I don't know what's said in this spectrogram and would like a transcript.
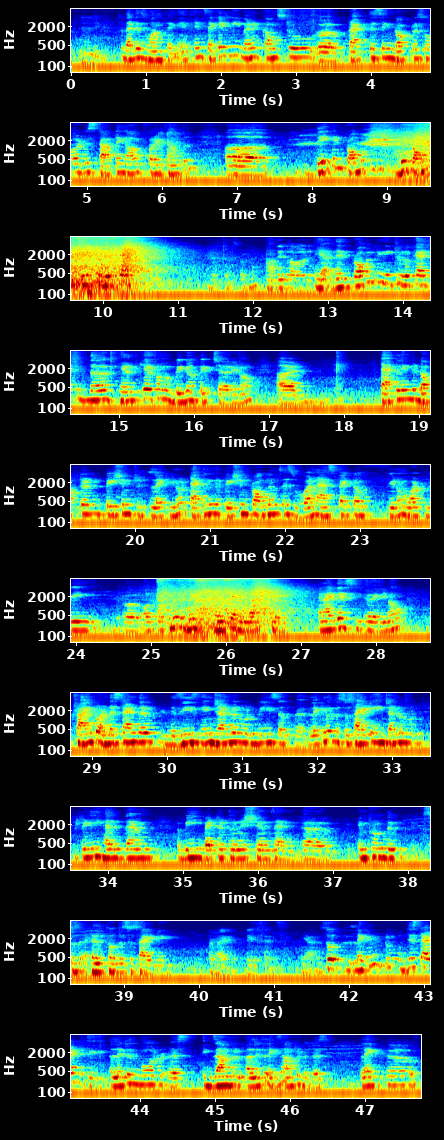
So that is one thing. And, and secondly, when it comes to uh, practicing doctors who are just starting out, for example, uh, they can probably they probably need to look at. They probably Yeah, they probably need to look at the healthcare from a bigger picture. You know, uh, tackling the doctor-patient, like you know, tackling the patient problems is one aspect of you know what we uh, of the big healthcare industry. And I guess uh, you know, trying to understand the disease in general would be so- uh, like you know the society in general would really help them be better clinicians and uh, improve the so- health of the society. Right, makes sense. Yeah. So, like you know, to just add a little more uh, example, a little example to this, like uh,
